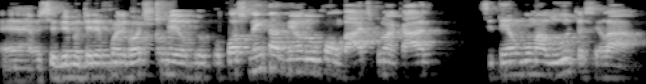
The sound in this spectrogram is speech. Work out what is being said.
é, você vê meu telefone, volte meu, eu, eu posso nem estar tá vendo o combate por um acaso. Se tem alguma luta, sei lá,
